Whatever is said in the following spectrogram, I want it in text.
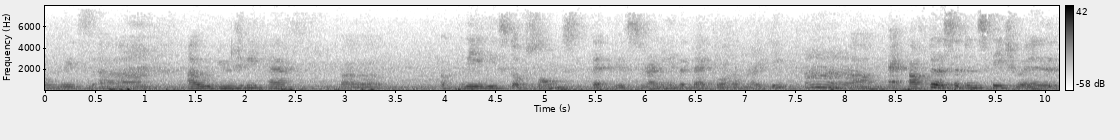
always. Um, I would usually have uh, a playlist of songs that is running in the back while I'm writing. ah Um, after a certain stage where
